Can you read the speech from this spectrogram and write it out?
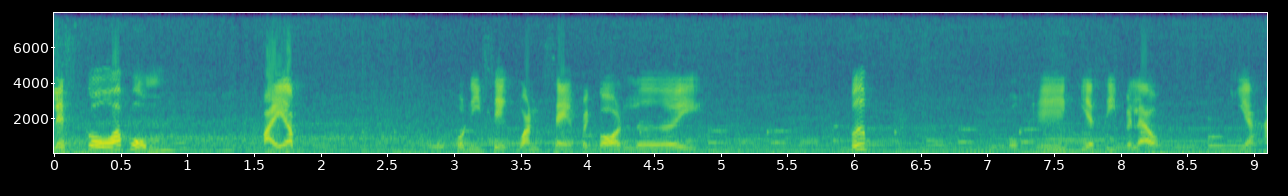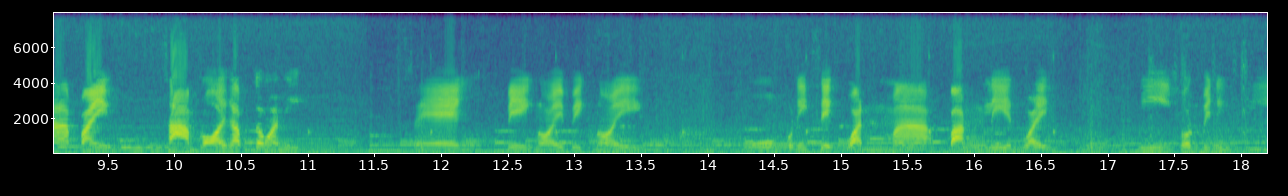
Let's go ครับผม ไปครับโอ้คนนี้เสกวันแซงไปก่อนเลยปึ๊บ โอเค เกียร์สี่ไปแล้ว เกียร์ห้าไปสามร้อยครับจังหวะนี้แซงเบรกหน่อยเบรกหน่อยโอ้คนนี้เสกวันมาบังเลนไว้ นี่ชนไปหนึ่งที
